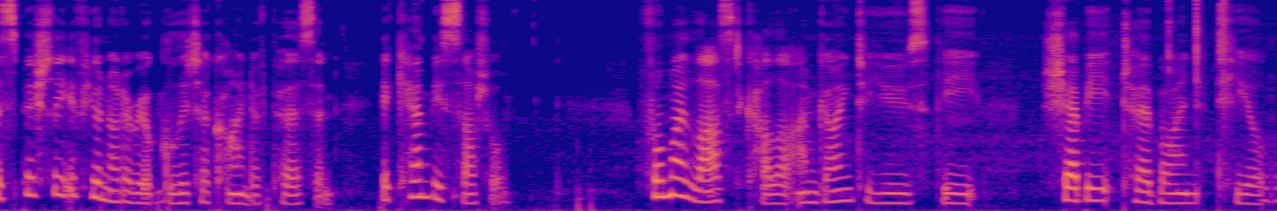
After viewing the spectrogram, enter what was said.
especially if you're not a real glitter kind of person. It can be subtle. For my last colour, I'm going to use the Shabby Turbine Teal.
